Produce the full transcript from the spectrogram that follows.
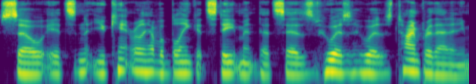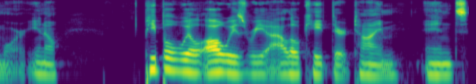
So it's you can't really have a blanket statement that says who has who has time for that anymore, you know. people will always reallocate their time and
